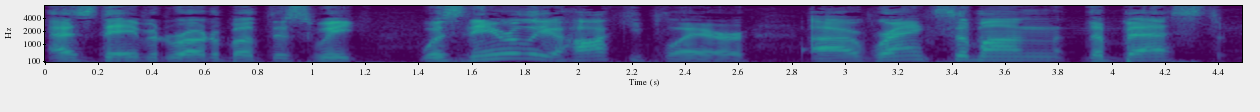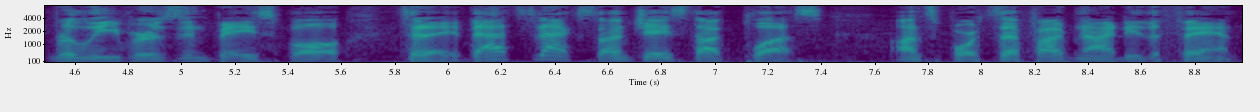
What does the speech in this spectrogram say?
as David wrote about this week, was nearly a hockey player, uh, ranks among the best relievers in baseball today. That's next on Jays Talk Plus on Sports F 590, The Fan.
